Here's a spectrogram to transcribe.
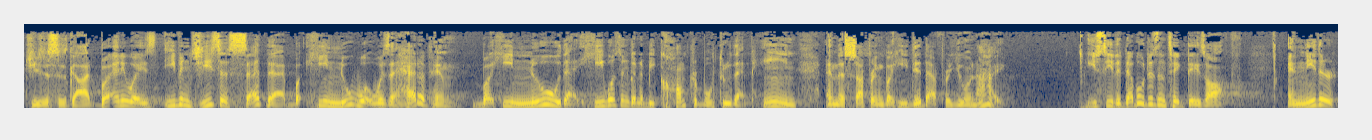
Jesus is God. But anyways, even Jesus said that, but he knew what was ahead of him. But he knew that he wasn't going to be comfortable through that pain and the suffering, but he did that for you and I. You see, the devil doesn't take days off, and neither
